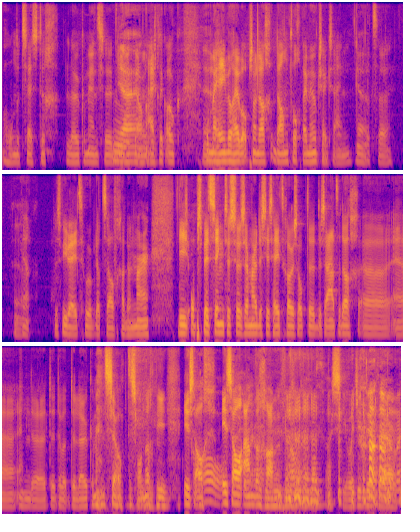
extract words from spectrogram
160 leuke mensen die Ja, ik dan eigenlijk ook Ja. om me heen wil hebben op zo'n dag, dan toch bij Milkshake zijn. Ja. Dat, eh, Ja. Dus wie weet hoe ik dat zelf ga doen. Maar die opsplitsing tussen zeg maar, de cis-hetero's op de, de zaterdag eh, eh, en de, de, de, de leuke mensen op de zondag, die is al, Oh. is al aan de gang. I see what you did there.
